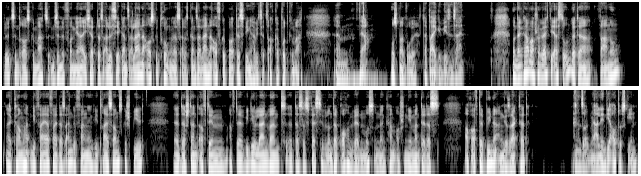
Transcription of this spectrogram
Blödsinn draus gemacht, so im Sinne von, ja, ich habe das alles hier ganz alleine ausgetrunken und das alles ganz alleine aufgebaut, deswegen habe ich es jetzt auch kaputt gemacht. Ähm, ja, muss man wohl dabei gewesen sein. Und dann kam auch schon gleich die erste Unwetterwarnung kaum hatten die Firefighters angefangen, irgendwie drei Songs gespielt. Äh, da stand auf dem, auf der Videoleinwand, äh, dass das Festival unterbrochen werden muss. Und dann kam auch schon jemand, der das auch auf der Bühne angesagt hat. Dann sollten wir alle in die Autos gehen.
